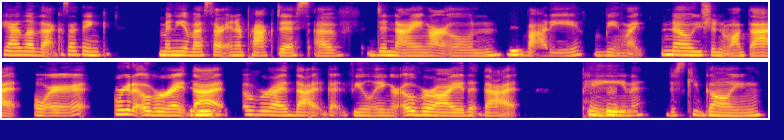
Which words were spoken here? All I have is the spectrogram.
Yeah, I love that because I think many of us are in a practice of denying our own mm-hmm. body, being like, no, you shouldn't want that. Or we're going to override mm-hmm. that, override that gut feeling or override that pain. Mm-hmm. Just keep going.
